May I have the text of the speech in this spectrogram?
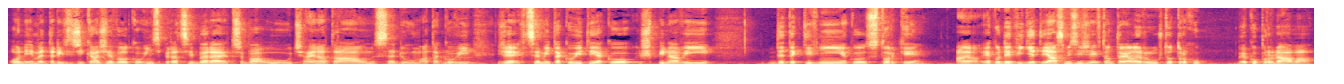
on i Reeves říká, že velkou inspiraci bere třeba u Chinatown, Sedum a takový, Mhm. že chce mít takový ty jako špinavý detektivní jako storky a jako jde vidět, já si myslím, že i v tom traileru už to trochu jako prodává,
